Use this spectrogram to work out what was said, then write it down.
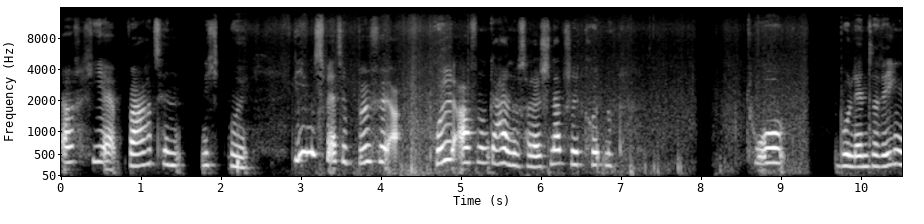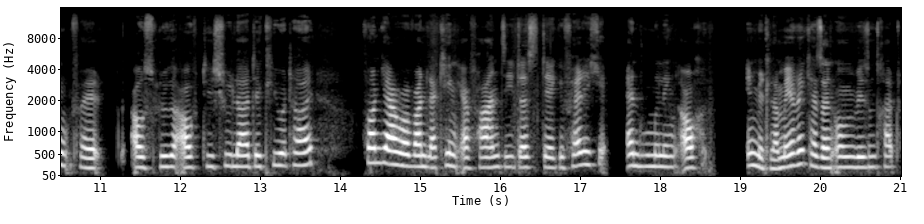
Doch hier warten nicht nur liebenswerte Büffel, Brüllaffen und geheimnisvolle Schnappschildkröten und turbulente Regenfeld Ausflüge auf die Schüler der Kliotei. Von Jaguar Wandler King erfahren sie, dass der gefährliche Andrew auch in Mittelamerika sein Unwesen treibt.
